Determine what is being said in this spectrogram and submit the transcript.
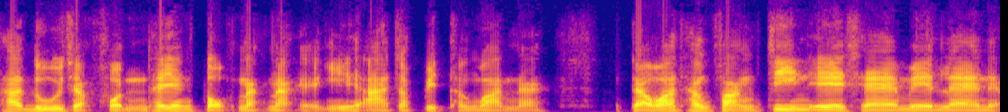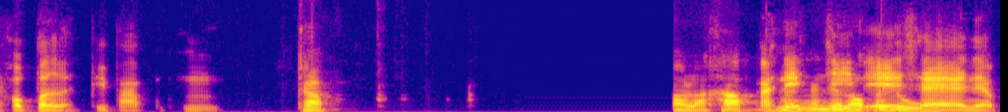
ถ้าดูจากฝนถ้ายังตกหนักๆอย่างนี้อาจจะปิดทั้งวันนะ แต่ว่าทางฝั่งจีนเอแชร์เมนแลนด์เนี่ยเขาเปิดพี่ปั๊บอืมครับเอาละครับ อันนี้งั้นจีเดี๋ยวนเราเอไปดูแชร์เนี่ย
